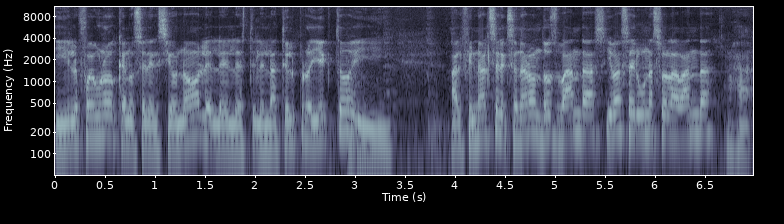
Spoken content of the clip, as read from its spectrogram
y él fue uno que nos seleccionó, le, le, le- le latió el proyecto y al final seleccionaron dos bandas, iba a ser una sola banda. Ajá,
